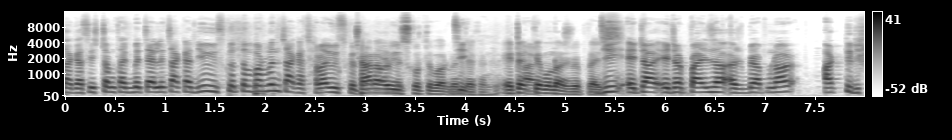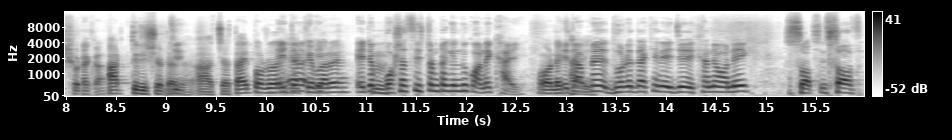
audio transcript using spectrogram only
চাকা সিস্টেম থাকবে চাইলে চাকা দিয়ে ইউজ করতে পারবেন চাকা ছাড়াও ইউজ করতে ছাড়াও পারবেন। ইউজ করতে পারবেন দেখেন এটা কেমন আসবে প্রাইস জি এটা এটার প্রাইস আসবে আপনার আটত্রিশশো টাকা। আটত্রিশশো টাকা। আচ্ছা তারপর একেবারে এটা বসার সিস্টেমটা কিন্তু অনেক হাই। অনেক এটা আপনি ধরে দেখেন এই যে এখানে অনেক সফট। সফট।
